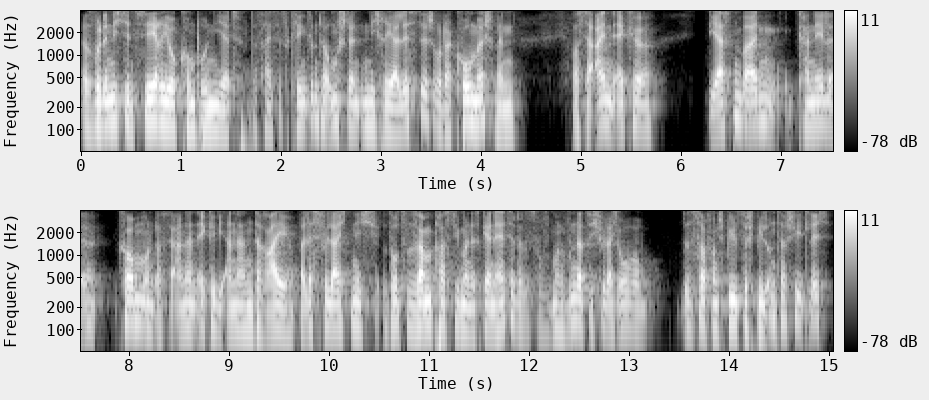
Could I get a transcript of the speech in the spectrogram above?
also wurde nicht in Stereo komponiert. Das heißt, es klingt unter Umständen nicht realistisch oder komisch, wenn aus der einen Ecke die ersten beiden Kanäle kommen und aus der anderen Ecke die anderen drei, weil es vielleicht nicht so zusammenpasst, wie man es gerne hätte. Das ist, man wundert sich vielleicht, oh, das ist doch von Spiel zu Spiel unterschiedlich,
